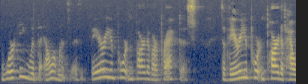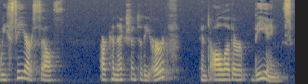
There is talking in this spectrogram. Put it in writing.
working with the elements is a very important part of our practice. It's a very important part of how we see ourselves, our connection to the earth and to all other beings.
